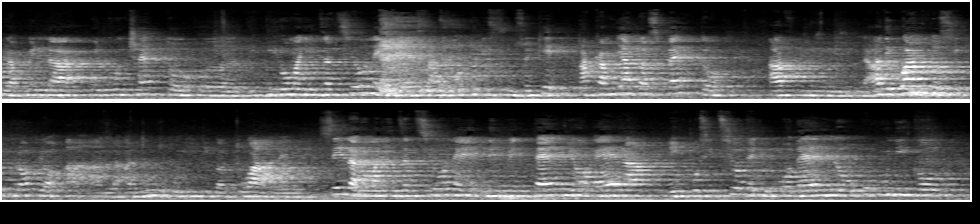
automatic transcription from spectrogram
proprio a quella, quel concetto eh, di romanizzazione che è stato molto diffuso e che ha cambiato aspetto a, mh, adeguandosi proprio a, al, al mondo politico attuale. Se la romanizzazione nel ventennio era l'imposizione di un modello unico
